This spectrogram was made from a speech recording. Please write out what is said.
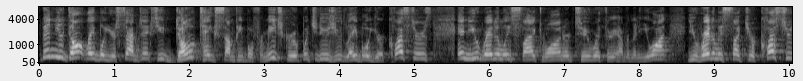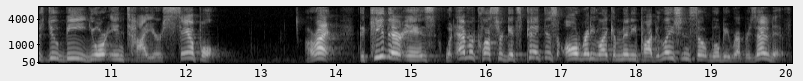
Then you don't label your subjects, you don't take some people from each group. What you do is you label your clusters, and you randomly select one or two or three, however many you want. You randomly select your clusters to be your entire sample. All right, The key there is whatever cluster gets picked is already like a mini population, so it will be representative.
